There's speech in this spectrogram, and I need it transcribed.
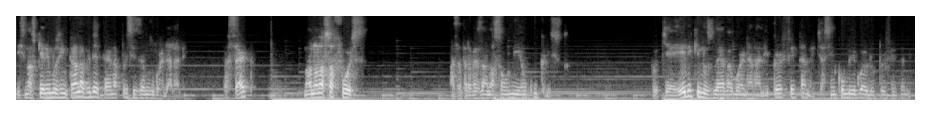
E se nós queremos entrar na vida eterna, precisamos guardar a lei. Tá certo? Não na nossa força, mas através da nossa união com Cristo. Porque é Ele que nos leva a guardar a lei perfeitamente, assim como Ele guardou perfeitamente.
